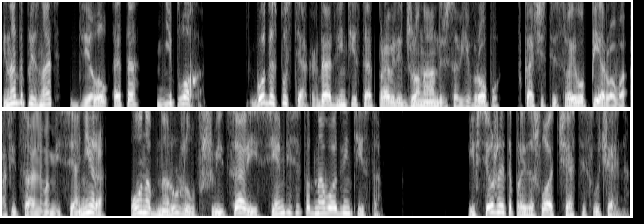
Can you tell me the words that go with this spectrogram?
И, надо признать, делал это неплохо. Годы спустя, когда адвентисты отправили Джона Андрюса в Европу в качестве своего первого официального миссионера, он обнаружил в Швейцарии 71 адвентиста. И все же это произошло отчасти случайно.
